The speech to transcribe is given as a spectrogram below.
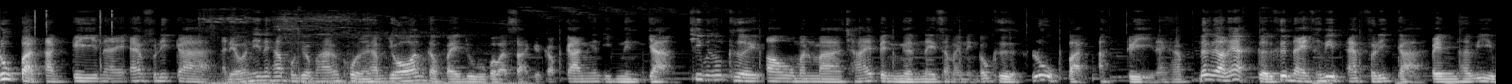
ลูกปัดอักกีในแอฟริกา เดี๋ยววันนี้นะครับผมจะพาทุกคนนะครับย้อนกลับไปดูประวัติศาสตร์เกี่ยวกับการเงินอีกหนึ่งอย่าง ที่มนุษย์เคยเอามันมาใช้เป็นเงินในสมัยหนึ่งก็คือ ลูกปัดอัก กีนะครับเรื่องราวเนี้ยเกิดขึ้นในทวีปแอฟริกา เป็นทวีป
